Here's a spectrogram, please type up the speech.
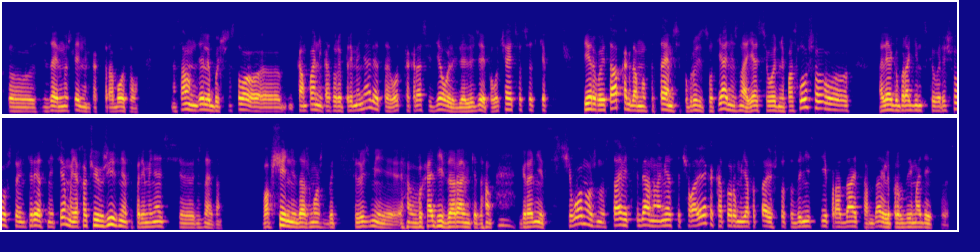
кто с дизайн-мышлением как-то работал. На самом деле большинство э, компаний, которые применяли это, вот как раз и делали для людей. Получается, вот все-таки первый этап, когда мы пытаемся погрузиться, вот я не знаю, я сегодня послушал Олега Брагинского, решил, что интересная тема, я хочу и в жизни это применять, э, не знаю, там, в общении даже, может быть, с людьми, выходить за рамки там, границ. С чего нужно? Ставить себя на место человека, которому я пытаюсь что-то донести, продать там, да, или провзаимодействовать.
